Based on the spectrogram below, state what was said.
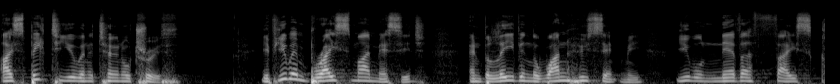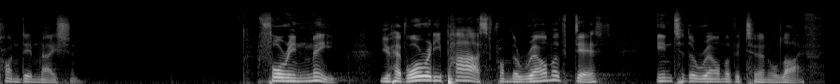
I speak to you in eternal truth. If you embrace my message and believe in the one who sent me, you will never face condemnation. For in me, you have already passed from the realm of death into the realm of eternal life.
